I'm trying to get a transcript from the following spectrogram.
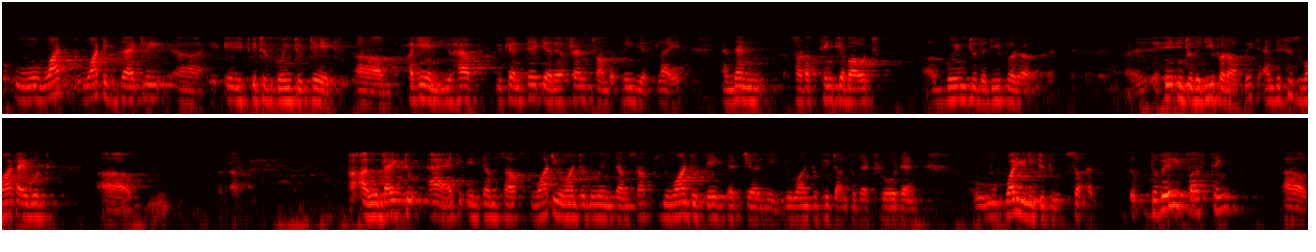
what what exactly uh, it, it is going to take. Um, again, you have you can take a reference from the previous slide and then sort of think about uh, going to the deeper uh, into the deeper of it. And this is what I would uh, I would like to add in terms of what you want to do in terms of you want to take that journey, you want to hit onto that road, and what do you need to do. So uh, the, the very first thing, uh,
